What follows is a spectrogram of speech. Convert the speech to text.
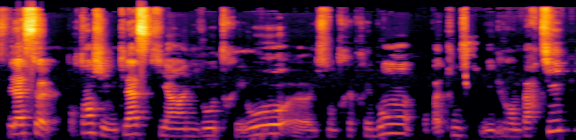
c'est la seule. Pourtant, j'ai une classe qui a un niveau très haut, euh, ils sont très très bons, pas tous, mais une grande partie.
